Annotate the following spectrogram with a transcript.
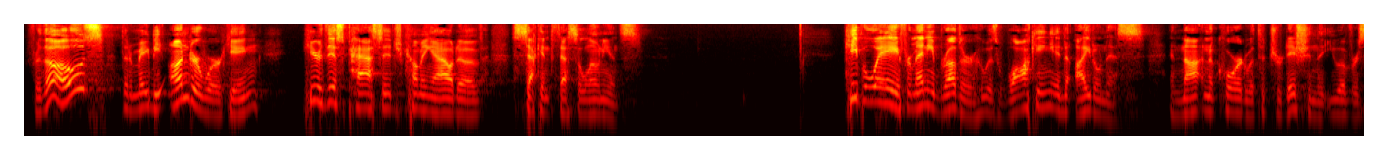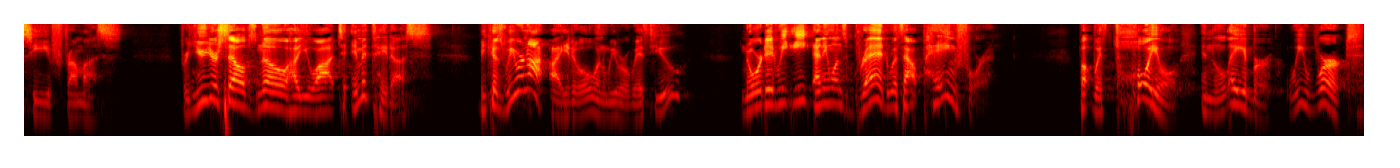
For those that are maybe underworking, hear this passage coming out of Second Thessalonians. Keep away from any brother who is walking in idleness and not in accord with the tradition that you have received from us. For you yourselves know how you ought to imitate us, because we were not idle when we were with you, nor did we eat anyone's bread without paying for it. But with toil and labor, we worked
